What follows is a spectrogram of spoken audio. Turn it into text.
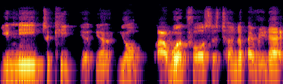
you need to keep you know your our workforce has turned up every day.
